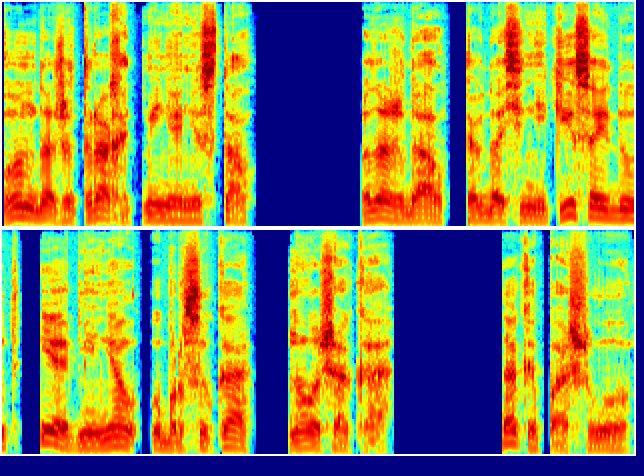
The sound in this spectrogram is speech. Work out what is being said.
Он даже трахать меня не стал. Подождал, когда синяки сойдут, и обменял у барсука на лошака. Так и пошло.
